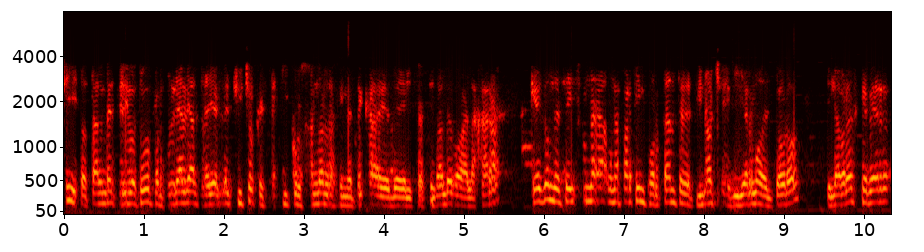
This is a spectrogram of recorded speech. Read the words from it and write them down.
Sí, totalmente. Digo, tuve oportunidad de al taller de Chucho que está aquí cruzando la cineteca de- del Festival de Guadalajara, que es donde se hizo una, una parte importante de Pinoche de Guillermo del Toro. Y la verdad es que ver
